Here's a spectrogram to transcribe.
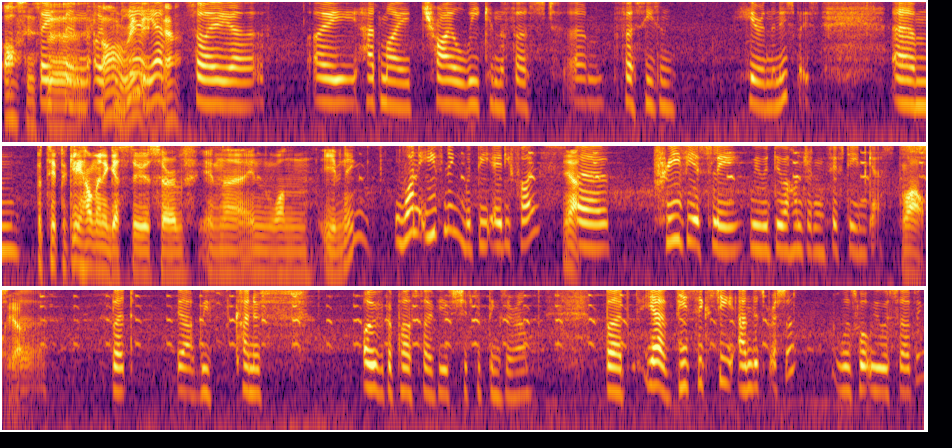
Oh, since they've the been open oh really? Yeah. So I uh, I had my trial week in the first um, first season here in the new space. Um, But typically, how many guests do you serve in uh, in one evening? one evening would be 85. Yeah. Uh, previously, we would do 115 guests. Wow, yeah. Uh, but yeah, we've kind of over the past five years shifted things around. But yeah, V60 and espresso was what we were serving.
